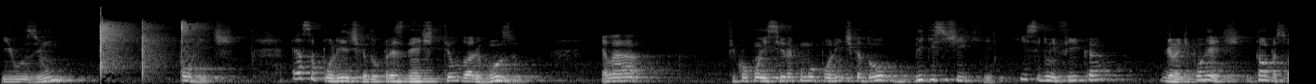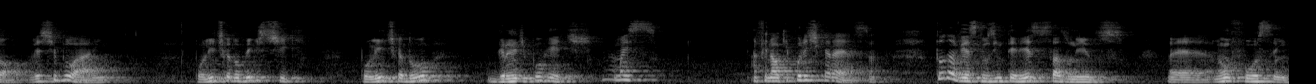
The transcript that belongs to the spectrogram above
e use um porrete. Essa política do presidente Theodore Roosevelt, ela ficou conhecida como política do Big Stick, que significa grande porrete. Então, pessoal, vestibular, hein? Política do Big Stick, política do grande porrete. Mas, afinal, que política era essa? Toda vez que os interesses dos Estados Unidos é, não fossem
